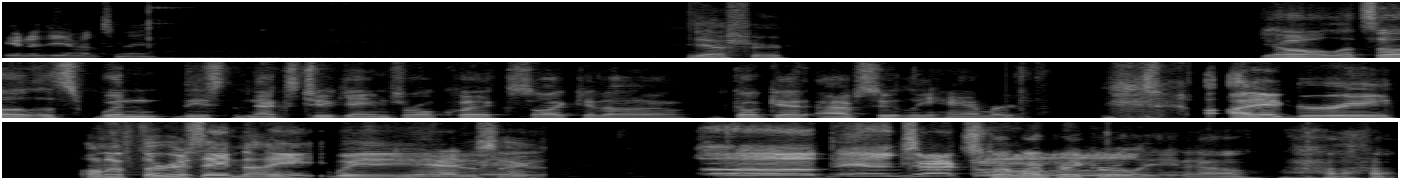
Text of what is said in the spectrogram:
You gonna DM it to me? Yeah, sure. Yo, let's uh let's win these next two games real quick so I could uh go get absolutely hammered. I agree. On a Thursday night? Wait, Yeah, just a man. second. Uh, ban Jackal. Start my break early, you know.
